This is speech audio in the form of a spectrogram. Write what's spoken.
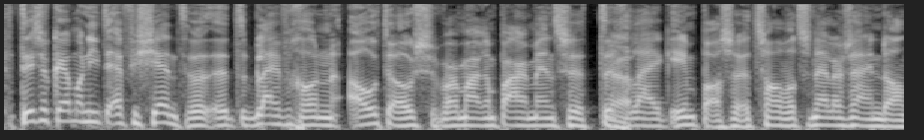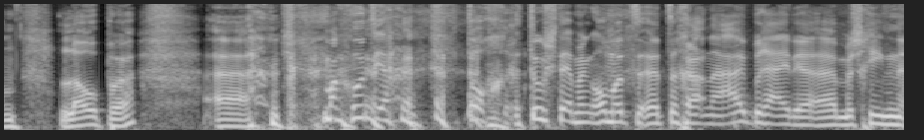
Het is ook helemaal niet efficiënt. Het blijven gewoon auto's waar maar een paar mensen tegelijk ja. in passen. Het zal wat sneller zijn dan lopen. Uh, maar goed, ja, toch toestemming om het te gaan ja. uitbreiden. misschien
